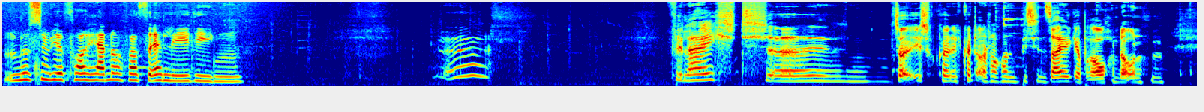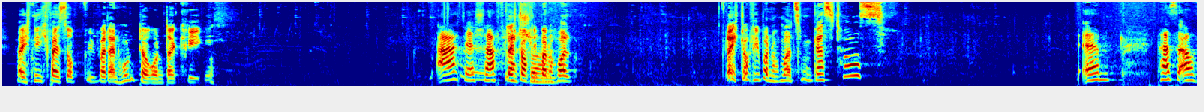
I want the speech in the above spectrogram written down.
müssen wir vorher noch was erledigen? Vielleicht, äh, soll ich, ich könnte auch noch ein bisschen Seil gebrauchen da unten. Weil ich nicht weiß, ob wie wir deinen Hund darunter kriegen. Ah, der schafft Vielleicht das doch lieber nochmal. Vielleicht doch lieber nochmal zum Gasthaus. Ähm, pass auf,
